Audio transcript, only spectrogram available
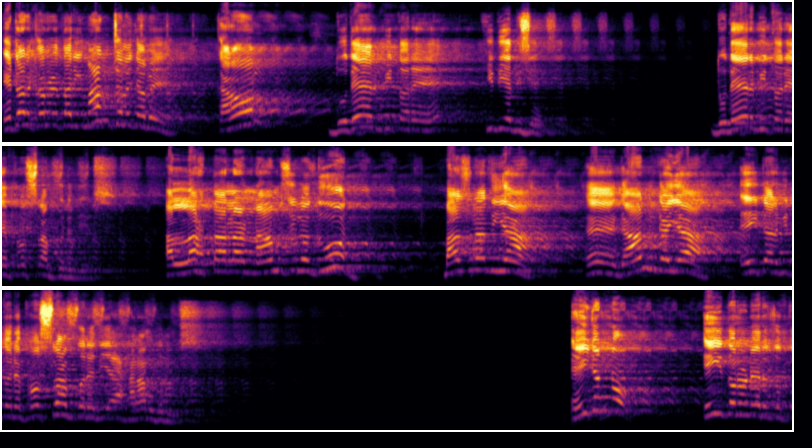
এটার কারণে তার ইমান চলে যাবে। কারণ দুধের ভিতরে কি দিয়ে দিছে? দুধের ভিতরে প্রস্রাব করে দিয়েছে। আল্লাহ তাআলার নাম ছিল দুধ। বাজনা দিয়া, এ, গান গাইয়া এইটার ভিতরে প্রস্রাব করে দিয়া হারাম করে দিয়েছে। এই জন্য এই ধরনের যত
